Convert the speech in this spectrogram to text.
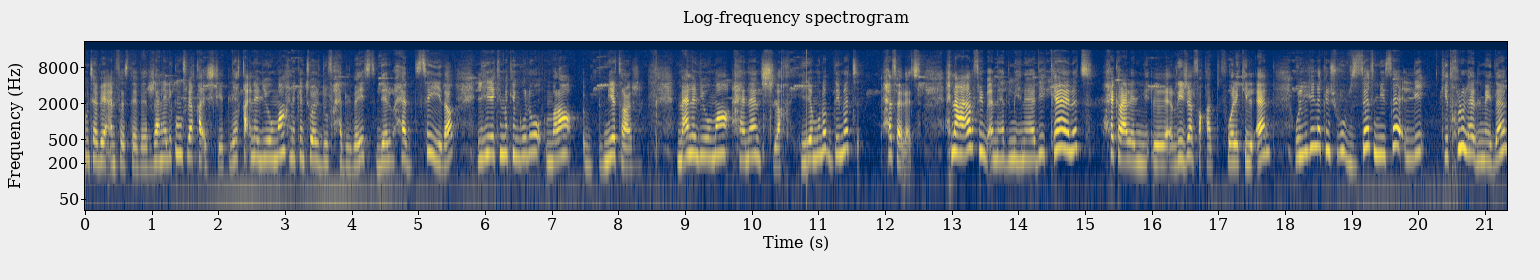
متابعي أنفاس تيفي رجعنا لكم في لقاء جديد. لقاءنا اليوم حنا كنتواجدوا في واحد البيت ديال واحد السيدة اللي هي كما كنقولوا امراه ب 100 راجل. معنا اليوم حنان الشلخ. هي منظمة حفلات. حنا عارفين بأن هذه المهنة هذه كانت حكر على الرجال فقط ولكن الآن ولينا كنشوفوا بزاف النساء اللي كيدخلوا لهذا الميدان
